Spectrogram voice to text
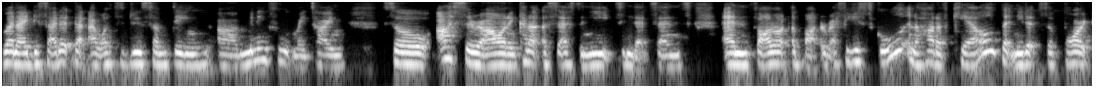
when I decided that I wanted to do something uh, meaningful with my time. So asked around and kind of assessed the needs in that sense and found out about a refugee school in the heart of KL that needed support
